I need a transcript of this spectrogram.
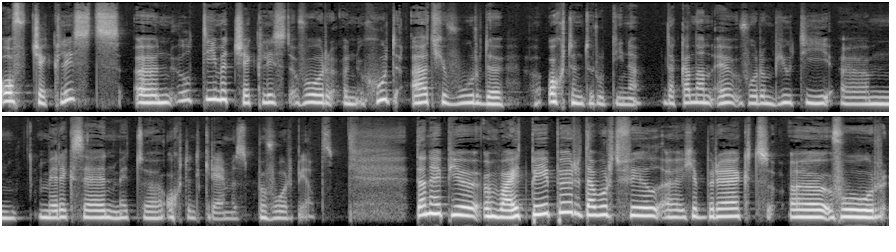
Of checklists. Een ultieme checklist voor een goed uitgevoerde ochtendroutine. Dat kan dan voor een beautymerk um, zijn met uh, ochtendcremes bijvoorbeeld. Dan heb je een whitepaper, dat wordt veel uh, gebruikt uh, voor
